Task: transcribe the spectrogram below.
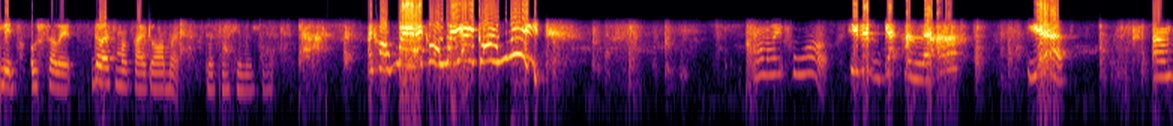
mean, oh sorry, the rest of my side armor, there's some humans in it. I can't wait, I can't wait, I can't wait! I wanna wait for what? He didn't get the letter? Yeah! Um,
